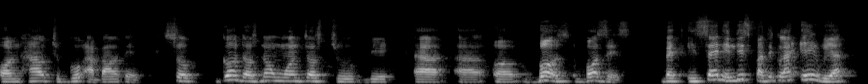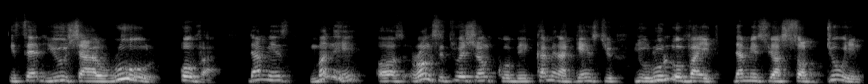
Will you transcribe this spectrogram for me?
on how to go about it. So God does not want us to be uh, uh, uh, boss, bosses, but He said in this particular area, He said, You shall rule over. That means money or wrong situation could be coming against you. You rule over it. That means you are subduing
